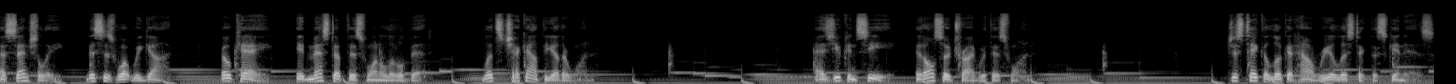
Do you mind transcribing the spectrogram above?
essentially, this is what we got. Okay, it messed up this one a little bit. Let's check out the other one. As you can see, it also tried with this one. Just take a look at how realistic the skin is.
